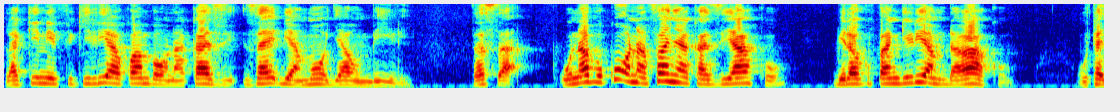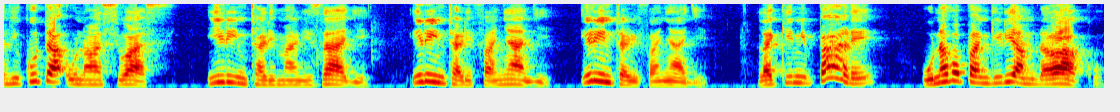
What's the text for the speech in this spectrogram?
lakini fikiria kwamba una kazi zaidi ya moja au mbili. Sasa unapokuwa unafanya kazi yako bila kupangilia muda wako utajikuta una wasiwasi. Ili nitalimalizaje ili nitalifanyaje? Ili nitalifanyaje? Lakini pale unapopangilia muda wako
